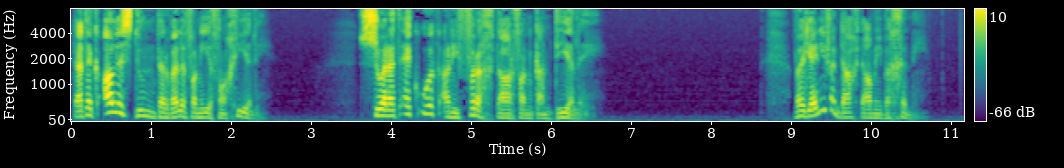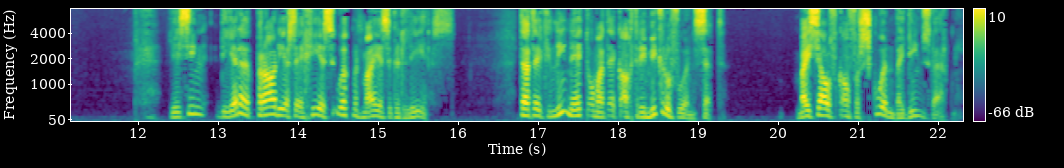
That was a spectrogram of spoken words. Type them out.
dat ek alles doen ter wille van die evangelie sodat ek ook aan die vrug daarvan kan deel hê wil jy nie vandag daarmee begin nie. Jy sien, die Here praat deur sy gees ook met my as ek dit lees. Dat ek nie net omdat ek agter die mikrofoon sit myself kan verskoon by dienswerk nie.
